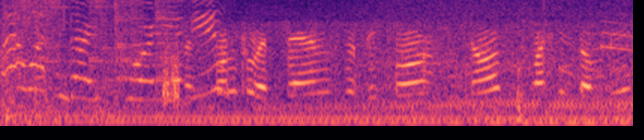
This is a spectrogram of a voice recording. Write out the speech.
That wasn't very sporty of you. Respond to a 10, 34, North Washington Beach.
